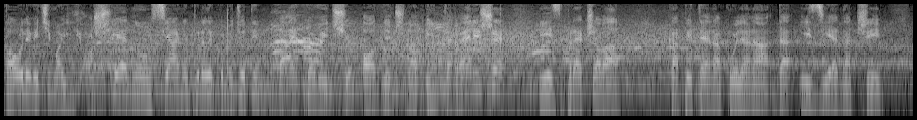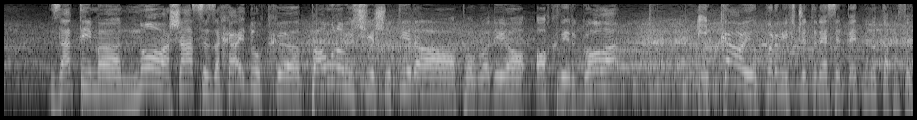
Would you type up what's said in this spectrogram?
Pauljević ima još jednu sjajnu priliku, međutim Bajković odlično interveniše i sprečava kapitena Kuljana da izjednači Zatim e, nova šansa za Hajduk. E, Paunović je šutirao, pogodio okvir gola. I kao i u prvih 45 minuta posle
